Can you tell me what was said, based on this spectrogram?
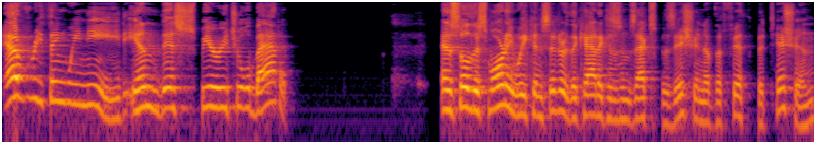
everything we need in this spiritual battle. And so this morning we consider the Catechism's exposition of the fifth petition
